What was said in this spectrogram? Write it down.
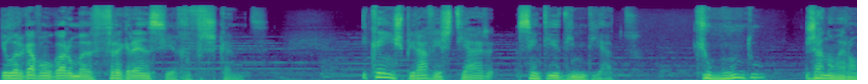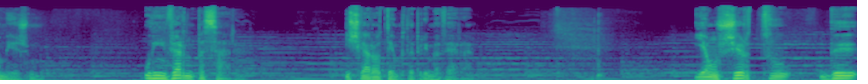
e largavam agora uma fragrância refrescante. E quem inspirava este ar sentia de imediato que o mundo já não era o mesmo. O inverno passara e chegara o tempo da primavera. E é um certo de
